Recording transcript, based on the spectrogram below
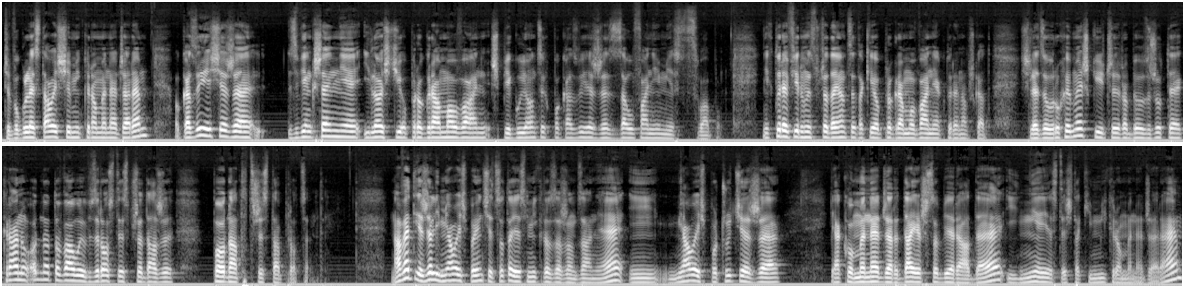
Czy w ogóle stałeś się mikromenedżerem? Okazuje się, że zwiększenie ilości oprogramowań szpiegujących pokazuje, że z zaufaniem jest słabo. Niektóre firmy sprzedające takie oprogramowania, które na przykład śledzą ruchy myszki czy robią zrzuty ekranu, odnotowały wzrosty sprzedaży ponad 300%. Nawet jeżeli miałeś pojęcie, co to jest mikrozarządzanie i miałeś poczucie, że jako menedżer dajesz sobie radę i nie jesteś takim mikromenedżerem,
